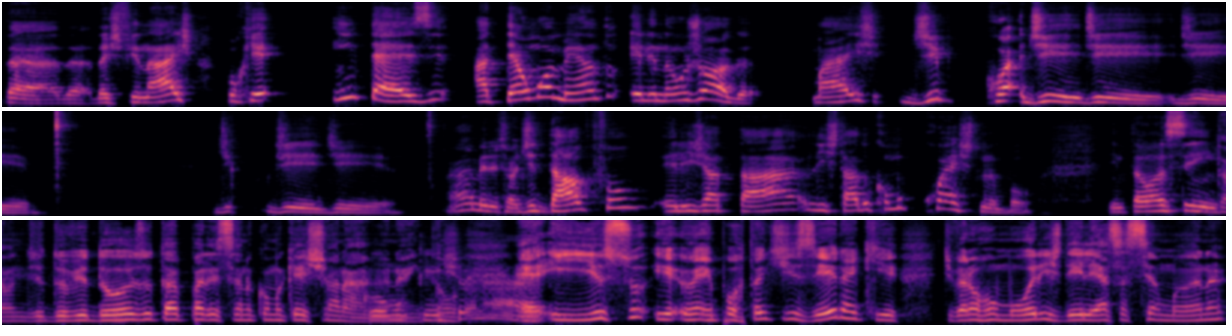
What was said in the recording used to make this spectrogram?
da, das finais, porque em tese, até o momento, ele não joga. Mas de. de. de. de. de, de, de ah, meu Deus, de doubtful, ele já tá listado como questionable. Então, assim. Então, de duvidoso tá aparecendo como questionável. Como né? Então, questionável. É, e isso é importante dizer, né, que tiveram rumores dele essa semana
